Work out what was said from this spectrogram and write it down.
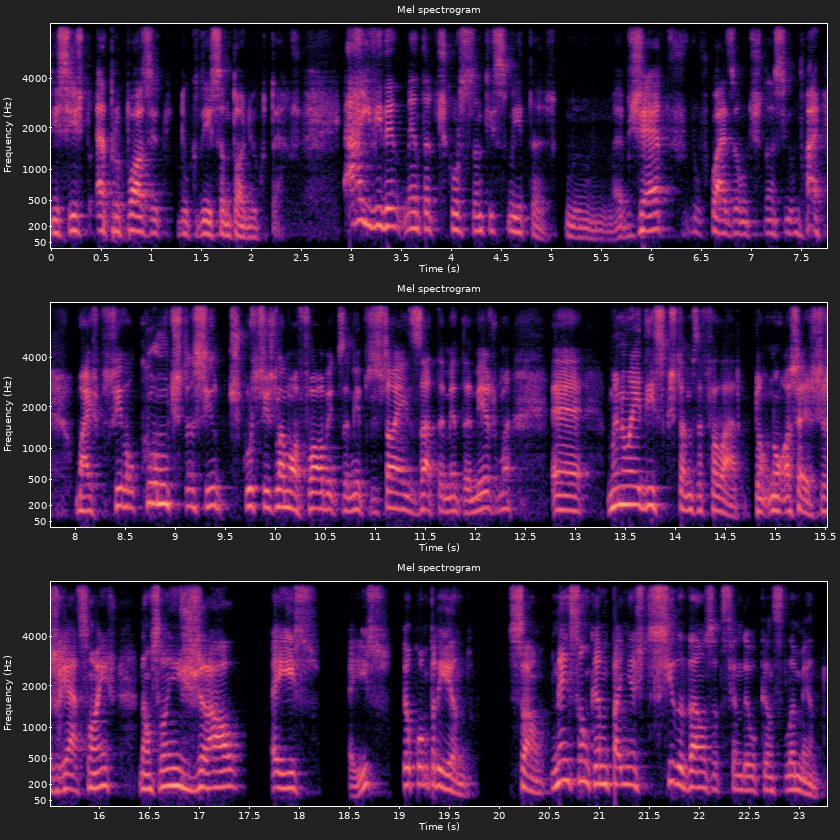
Disse isto a propósito do que disse António Guterres. Há, evidentemente, discursos antissemitas, abjetos, dos quais eu me distancio o mais, o mais possível, como me distancio de discursos islamofóbicos, a minha posição é exatamente a mesma, uh, mas não é disso que estamos a falar. Não, ou seja, as reações não são em geral a isso. A isso eu compreendo são, nem são campanhas de cidadãos a defender o cancelamento,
